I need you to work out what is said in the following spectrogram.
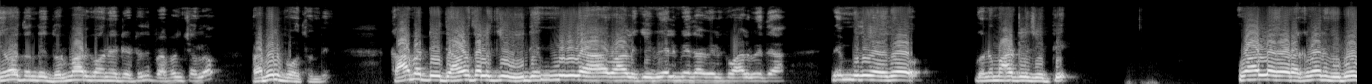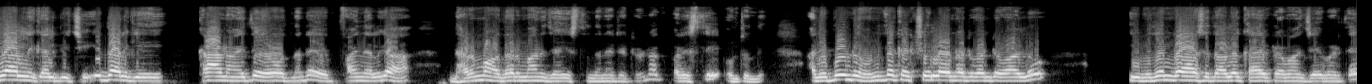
ఏమవుతుంది? దుర్మార్గం అనేటటువంటిది ప్రపంచంలో ప్రబలిపోతుంది. కాబట్టి దేవతలకి నెమ్మదిగా వాళ్ళకి వీళ్ళ మీద వీళ్ళకి వాళ్ళ మీద నెమ్మదిగా ఏదో గుణమాటలు చెప్పి వాళ్ళ రకమైన విభేదాలని కల్పించి యుద్ధానికి కారణం అయితే ఏమవుతుందంటే ఫైనల్గా ధర్మం అధర్మాన్ని జయిస్తుంది అనేటటువంటి ఒక పరిస్థితి ఉంటుంది. అది ఎప్పుడు ఉంటుంది ఉన్నత కక్షల్లో ఉన్నటువంటి వాళ్ళు ఈ మిథున రాశి తాలూకు కార్యక్రమాన్ని చేపడితే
